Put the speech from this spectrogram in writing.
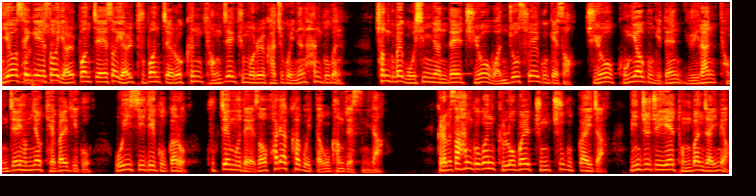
이어 세계에서 10번째에서 12번째로 큰 경제 규모를 가지고 있는 한국은 1950년대 주요 원조 수혜국에서 주요 공여국이 된 유일한 경제협력개발기구 OECD 국가로 국제 무대에서 활약하고 있다고 강조했습니다. 그러면서 한국은 글로벌 중추 국가이자 민주주의의 동반자이며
